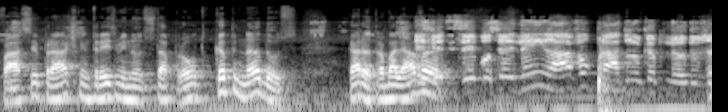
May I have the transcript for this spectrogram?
Fácil e prático, em três minutos está pronto. Cup Noodles. Cara, eu trabalhava. Quer dizer, você nem lava o prato no Camp Noodle, já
